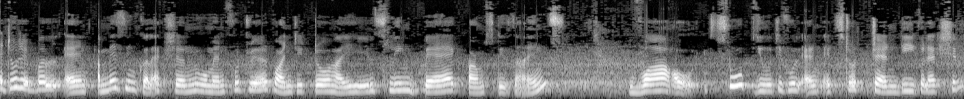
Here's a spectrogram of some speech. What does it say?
adorable and amazing collection women footwear pointed toe high heels sling back pumps designs. Wow it's so beautiful and it's so trendy collection.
